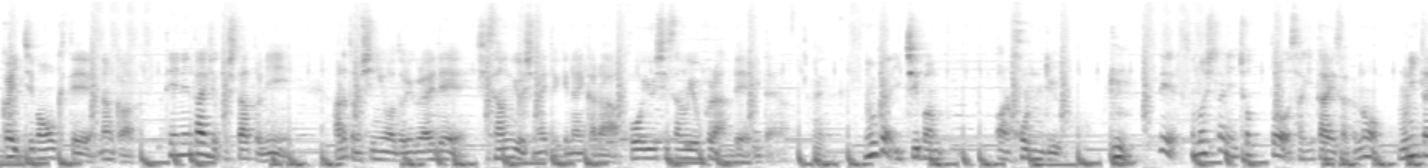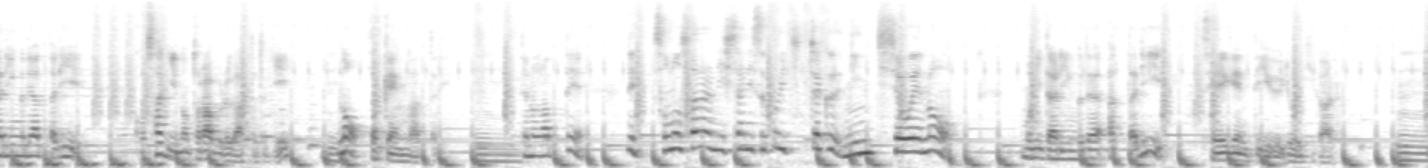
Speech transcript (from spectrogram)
が一番多くてなんか定年退職した後にあなたの信用はどれぐらいで資産運用しないといけないからこういう資産運用プランでみたいはい。なのが一番あの本流。でその下にちょっと詐欺対策のモニタリングであったりこう詐欺のトラブルがあった時うん。の保険があったり。っうん。ていうのがあってでそのさらに下にすごいちっちゃく認知症へのモニタリングであったり制限っていう領域がある。うん。だ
